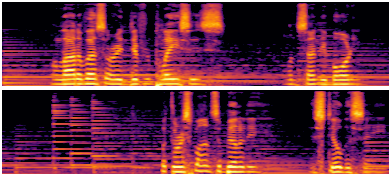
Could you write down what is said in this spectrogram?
a lot of us are in different places on Sunday morning, but the responsibility is still the same.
